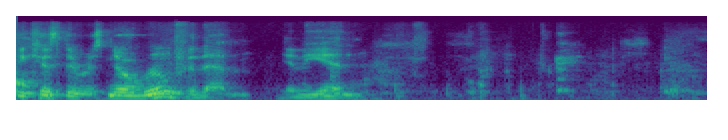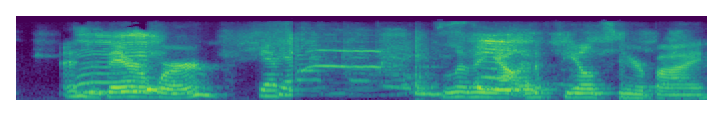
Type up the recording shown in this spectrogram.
because there was no room for them in the inn. And there were living out in the fields nearby,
